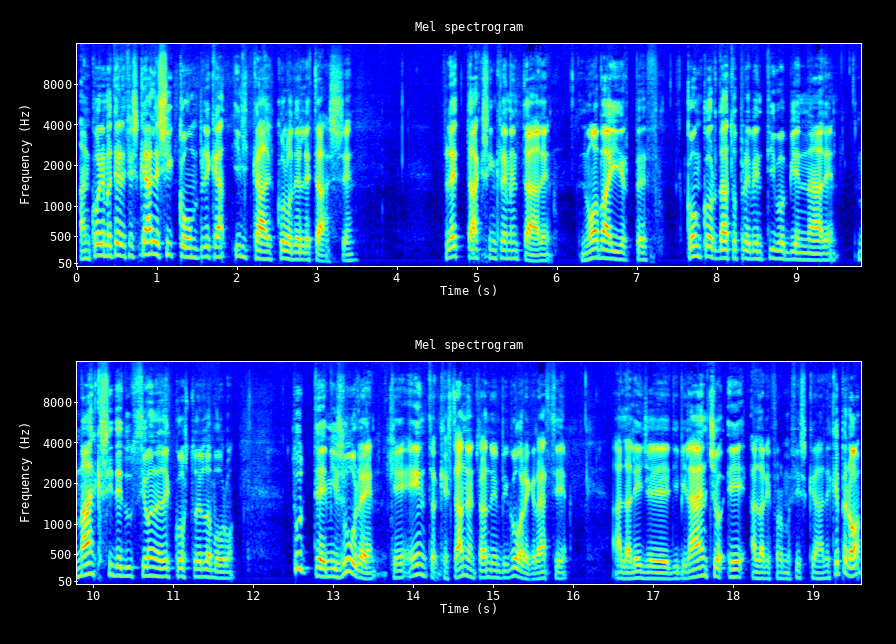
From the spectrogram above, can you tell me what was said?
Ancora in materia fiscale si complica il calcolo delle tasse. Flat tax incrementale, nuova IRPEF, concordato preventivo biennale, maxi deduzione del costo del lavoro. Tutte misure che, entra, che stanno entrando in vigore grazie alla legge di bilancio e alla riforma fiscale, che però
